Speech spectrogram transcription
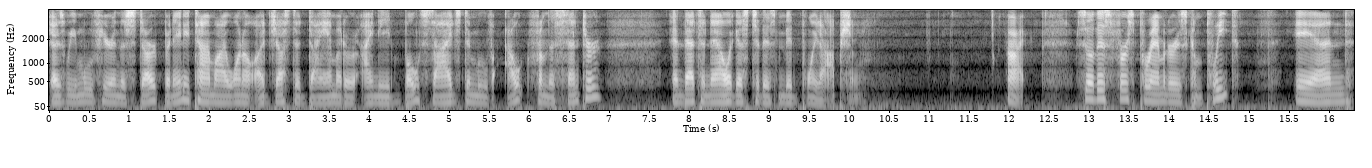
as we move here in the start, but anytime I want to adjust a diameter, I need both sides to move out from the center, and that's analogous to this midpoint option. All right, so this first parameter is complete, and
